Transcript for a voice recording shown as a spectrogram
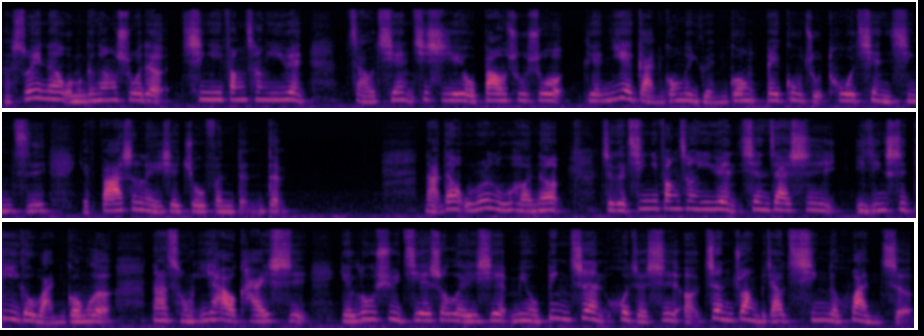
那所以呢，我们刚刚说的信义方舱医院早前其实也有爆出说，连夜赶工的员工被雇主拖欠薪资，也发生了一些纠纷等等。那但无论如何呢，这个信义方舱医院现在是已经是第一个完工了。那从一号开始，也陆续接收了一些没有病症或者是呃症状比较轻的患者。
